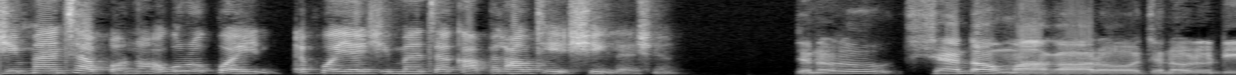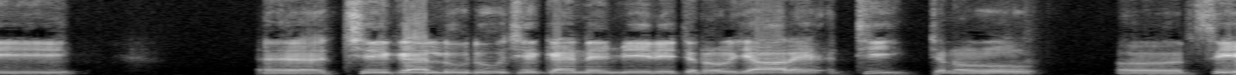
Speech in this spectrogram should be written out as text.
ရီမန်းချက်ပေါ့နော်အကိုတို့အဖွဲ့အဖွဲ့ရဲ့ရီမန်းချက်ကဘယ်လောက်ထိရှိလဲရှင်ကျွန်တော်တို့ရှမ်းတောင်မှာကတော့ကျွန်တော်တို့ဒီအဲအခြေခံလူထုအခြေခံနေမြေတွေကျွန်တော်တို့ရတဲ့အထိကျွန်တော်တို့အဲစီ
